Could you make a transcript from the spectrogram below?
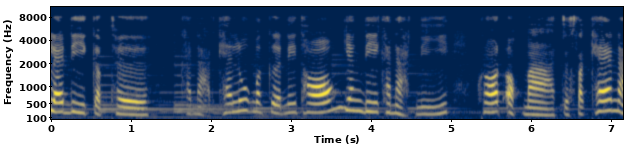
และดีกับเธอ ขนาดแค่ลูกมาเกิดในท้องยังดีขนาดนี้ คลอดออกมาจะสักแค่ไหน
